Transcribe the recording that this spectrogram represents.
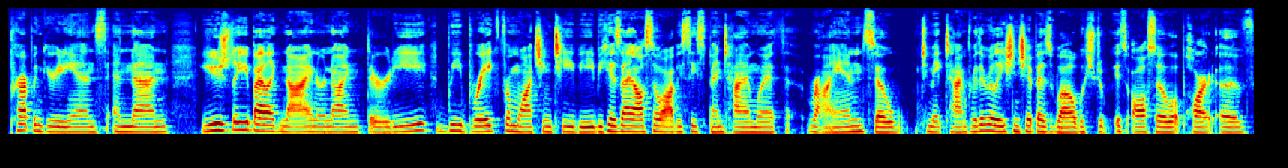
prep ingredients, and then usually by like 9 or 9:30, we break from watching TV because I also obviously spend time with Ryan, so to make time for the relationship as well, which is also a part of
